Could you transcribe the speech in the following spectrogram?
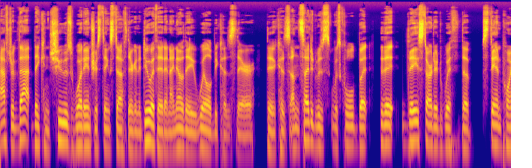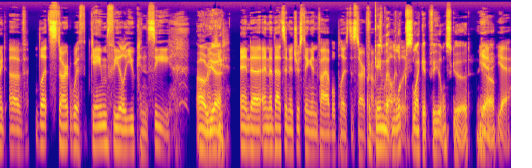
after that, they can choose what interesting stuff they're going to do with it. And I know they will because they're because Unsighted was was cool, but they they started with the standpoint of let's start with game feel you can see. Oh, Like, yeah. and uh, and that's an interesting and viable place to start from. A game as well, that I looks believe. like it feels good. yeah, yeah.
